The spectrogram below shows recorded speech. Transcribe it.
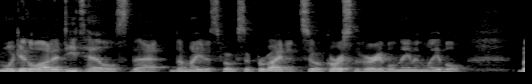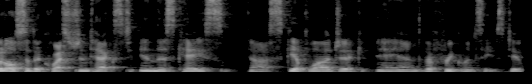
we'll get a lot of details that the MIDUS folks have provided. So of course the variable name and label, but also the question text in this case, uh, skip logic, and the frequencies too.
